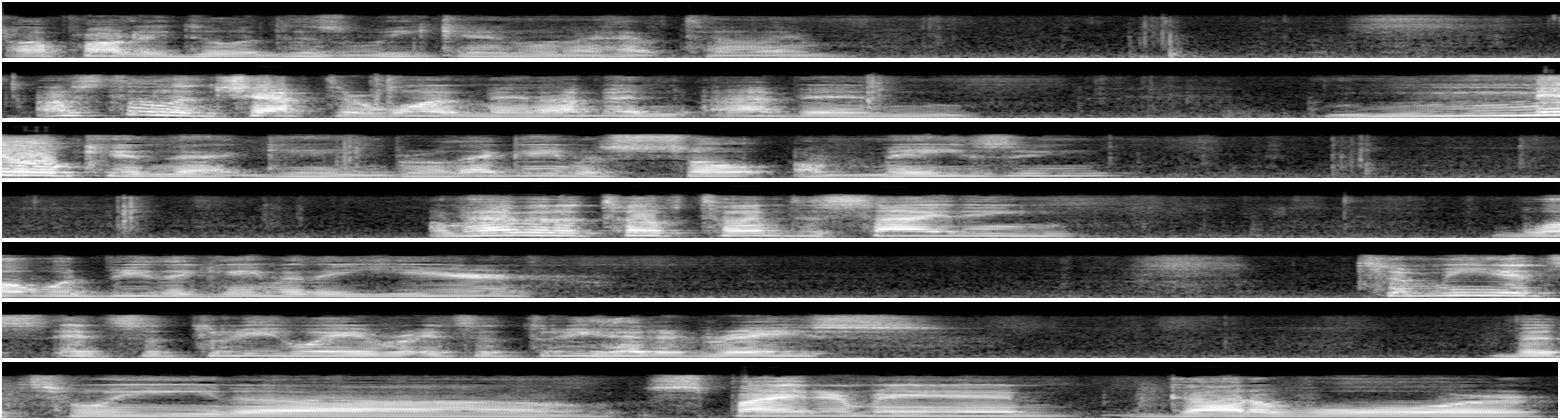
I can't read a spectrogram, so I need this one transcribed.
I'll probably do it this weekend when I have time. I'm still in chapter one, man. I've been I've been milking that game, bro. That game is so amazing. I'm having a tough time deciding what would be the game of the year. To me, it's it's a three way it's a three headed race between uh, Spider Man, God of War,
